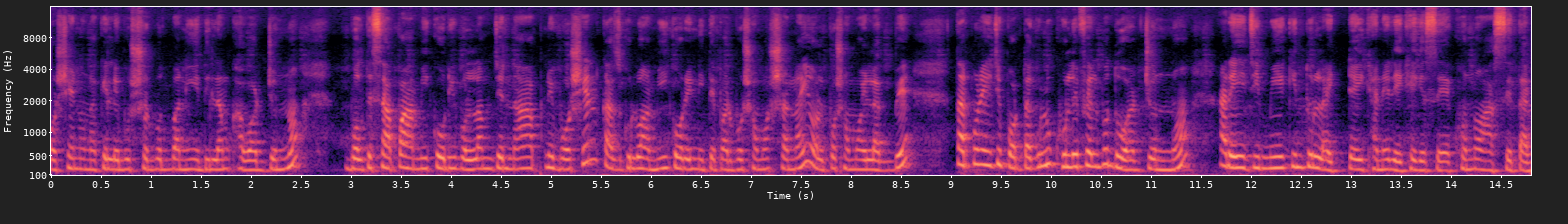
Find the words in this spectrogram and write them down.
বসেন, ওনাকে লেবুর শরবত বানিয়ে দিলাম খাওয়ার জন্য। বলতেছে, আপা, আমি করি। বললাম যে, না, আপনি বসেন, কাজগুলো আমিই করে নিতে পারব, সমস্যা নাই, অল্প সময় লাগবে। তারপরে এই যে পর্দাগুলো খুলে ফেলব ধোয়ার জন্য। আর এই যে মেয়ে কিন্তু লাইটটা এখানে রেখে গেছে এখনও আছে তার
